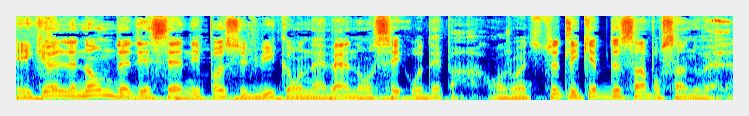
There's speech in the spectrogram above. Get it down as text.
et que le nombre de décès n'est pas celui qu'on avait annoncé au départ. On joint tout de suite l'équipe de 100% Nouvelles.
